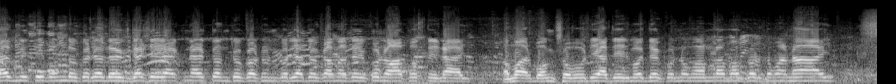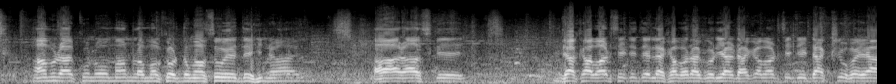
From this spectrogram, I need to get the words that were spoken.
রাজনীতি বন্ধ করে দেখ, দেশের এক নায়কতন্ত্র গঠন করিয়া দেখ, আমাদের কোনো আপত্তি নাই। আমার বংশ বুনিয়াদের মধ্যে কোনো মামলা মকদ্দমা নাই। আমরা কোনো মামলা মকদ্দমা চয়ে দেই নাই। আর আজকে ঢাকা ভার্সিটিতে লেখাপড়া করিয়া ঢাকা ভার্সিটি ডাকসু হইয়া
